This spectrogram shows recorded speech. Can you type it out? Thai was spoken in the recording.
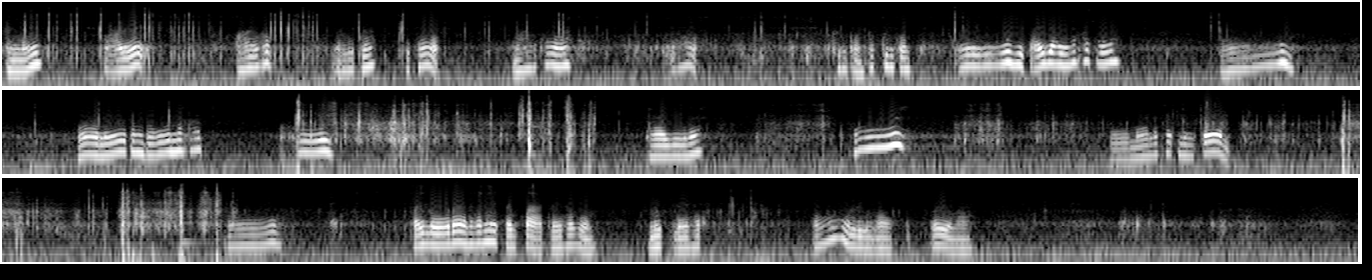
เห็นไหมมาแล้วมาแล้วครับอย่าหลุดนะทุกพ่อมาทุกพ่อนะทุกพ่อขึ้นก่อนครับขึ้นก่อน โอ้ยสายใหญ่นะครับผมโอ้ยว่าแล้วต้องโดนนะครับโอ้ยถ่ายอยู่นะโอ้ยโอ้มาแล้วครับหนึ่งแต้ม โอ้ไฟโลได้นะครับนี่เต็มปากเลยครับผมมิดเลยครับโอ้ลืมเอาเปอร์มา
